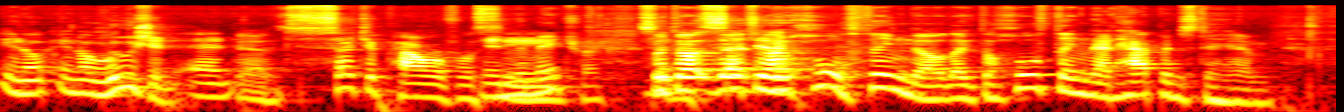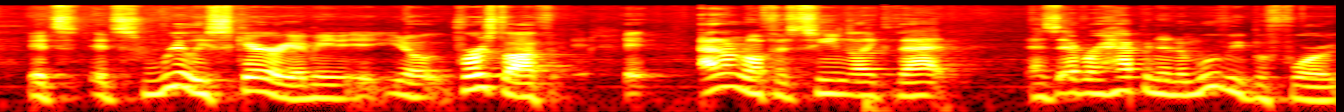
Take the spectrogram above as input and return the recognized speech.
you know, an illusion, and Yes. such a powerful scene. in the Matrix. But the, that, whole thing, though, like the whole thing that happens to him, it's it's really scary. I mean, it, you know, first off, it, I don't know if a scene like that has ever happened in a movie before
